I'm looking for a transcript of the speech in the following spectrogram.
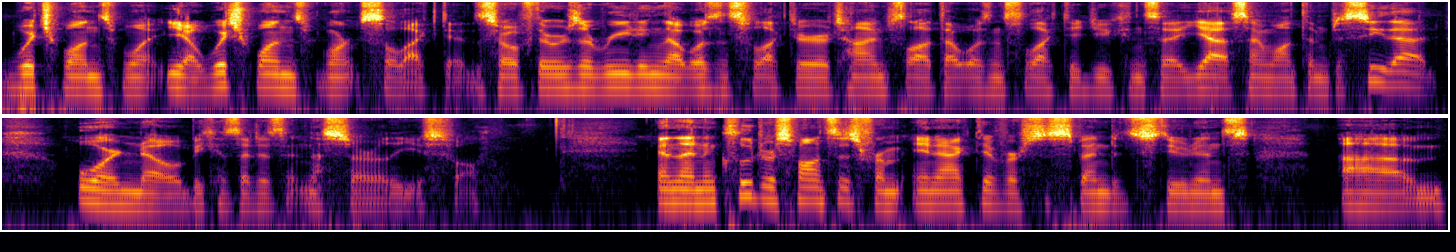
which ones want, you know, which ones weren't selected. So if there was a reading that wasn't selected or a time slot that wasn't selected, you can say yes, I want them to see that, or no because it isn't necessarily useful and then include responses from inactive or suspended students. Um,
